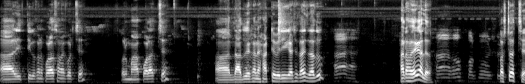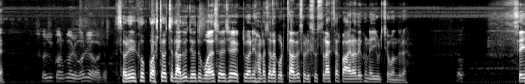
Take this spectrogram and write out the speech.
আর ঋত্বিক ওখানে পড়াশোনা করছে। ওর মা পড়াচ্ছে। আর দাদু এখানে হাঁটতে বেরিয়ে গেছে, তাই দাদু? হ্যাঁ হাঁটা হয়ে গেল? হ্যাঁ কর্ক কষ্ট হচ্ছে? শরীর খুব কষ্ট হচ্ছে দাদু যেহেতু বয়স হয়েছে একটুখানি হাঁটাচলা করতে হবে শরীর সুস্থ রাখতে আর পায়রা দেখুন এই উঠছে বন্ধুরা। সেই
